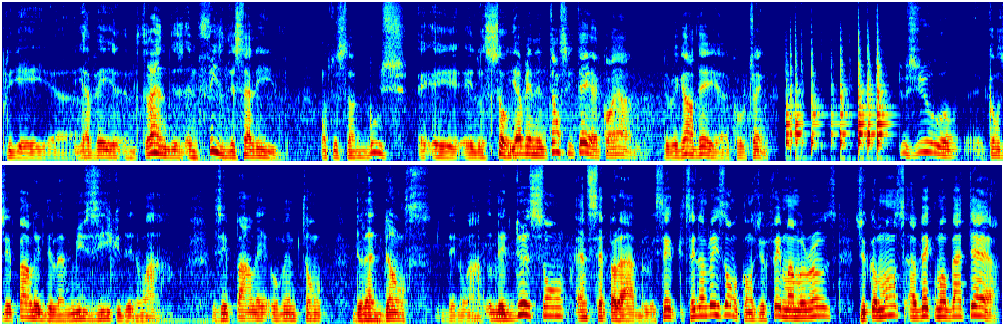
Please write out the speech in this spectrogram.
plié. euh, il y avait une traîne, de- un fil de salive entre sa bouche et, le sol. Il y avait une intensité incroyable de regarder Coltrane. Toujours, quand j'ai parlé de la musique des Noirs, j'ai parlé au même temps de la danse des Noirs. Les deux sont inséparables. C'est la raison, quand je fais Mama Rose, je commence avec mon batteur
